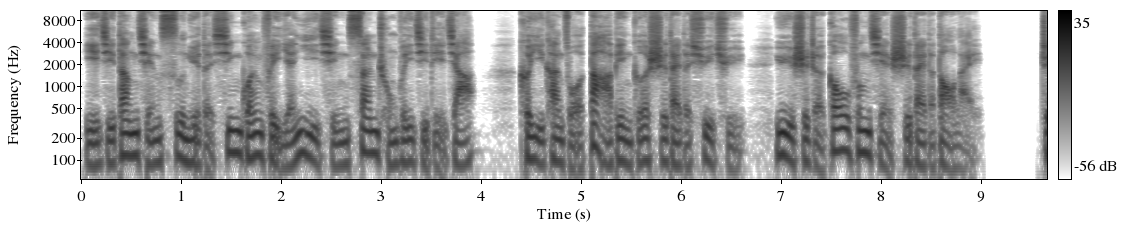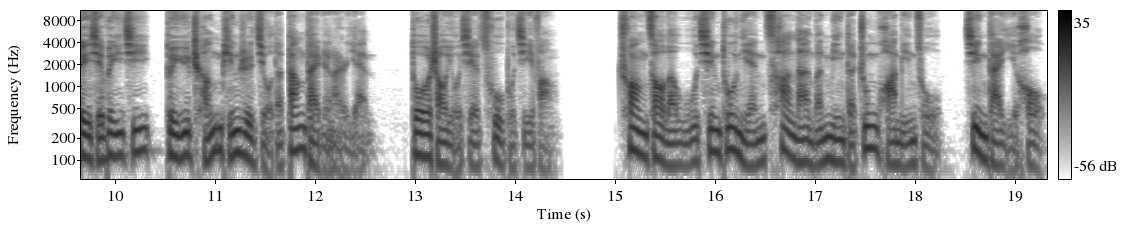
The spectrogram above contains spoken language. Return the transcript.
以及当前肆虐的新冠肺炎疫情三重危机叠加，可以看作大变革时代的序曲，预示着高风险时代的到来。这些危机对于承平日久的当代人而言，多少有些猝不及防。创造了五千多年灿烂文明的中华民族，近代以后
